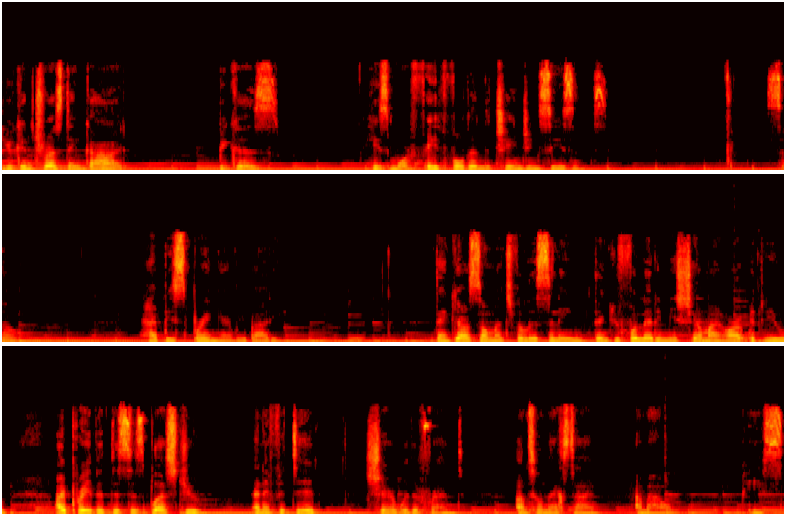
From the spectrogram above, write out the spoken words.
You can trust in God because He's more faithful than the changing seasons. So, happy spring, everybody. Thank y'all so much for listening. Thank you for letting me share my heart with you. I pray that this has blessed you. And if it did, share it with a friend. Until next time, I'm out. Peace.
